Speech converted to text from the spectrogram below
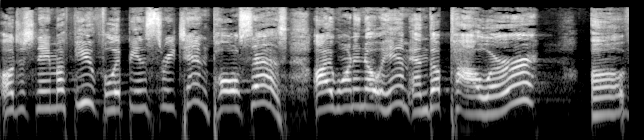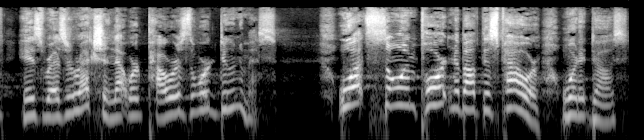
I'll just name a few. Philippians 3.10, Paul says, I want to know him and the power of his resurrection. That word power is the word dunamis. What's so important about this power? What it does.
